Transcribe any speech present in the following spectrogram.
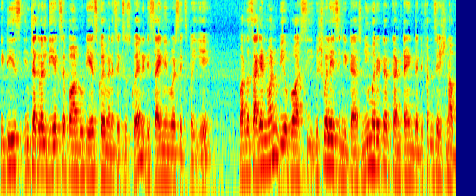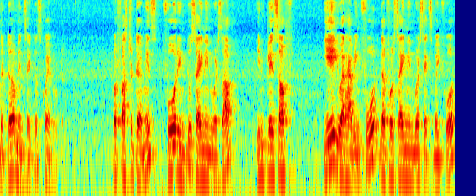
it is integral dx upon root a square minus x square. It is sine inverse x by a. For the second one, we are see, visualizing it as numerator contain the differentiation of the term inside the square root. For first term is 4 into sine inverse of, in place of a you are having 4, therefore sine inverse x by 4.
